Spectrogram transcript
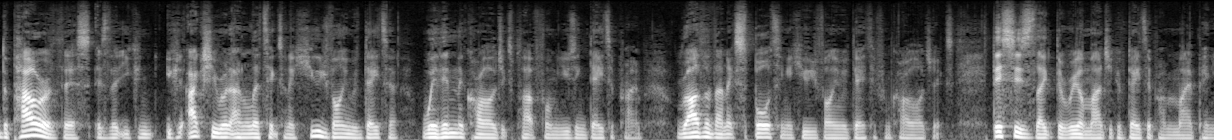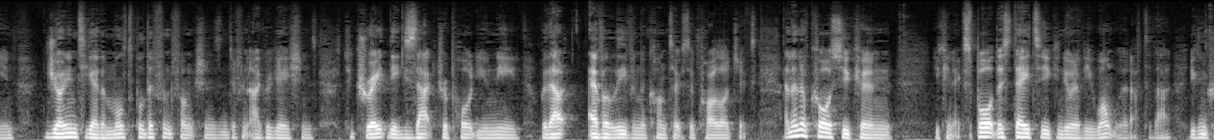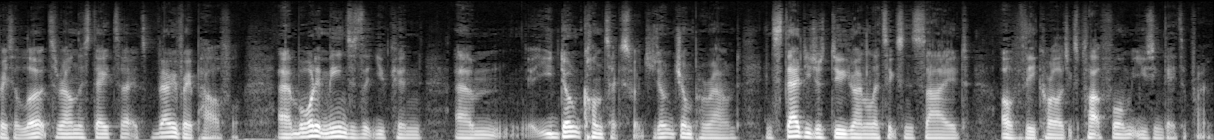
the power of this is that you can you can actually run analytics on a huge volume of data within the Coralogix platform using DataPrime, rather than exporting a huge volume of data from Coralogix. This is like the real magic of DataPrime, in my opinion, joining together multiple different functions and different aggregations to create the exact report you need without ever leaving the context of Coralogix. And then, of course, you can you can export this data. You can do whatever you want with it after that. You can create alerts around this data. It's very very powerful. Um, but what it means is that you can um, you don't context switch. You don't jump around. Instead, you just do your analytics inside of the Coralogix platform using DataPrime.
